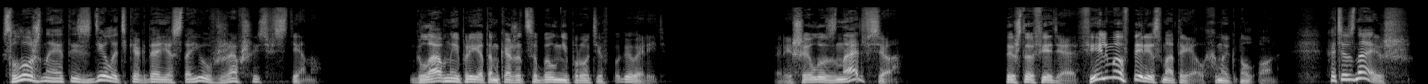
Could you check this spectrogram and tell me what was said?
Сложно это сделать, когда я стою, вжавшись в стену. Главный при этом, кажется, был не против поговорить. «Решил узнать все?» «Ты что, Федя, фильмов пересмотрел?» — хмыкнул он. «Хотя знаешь,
